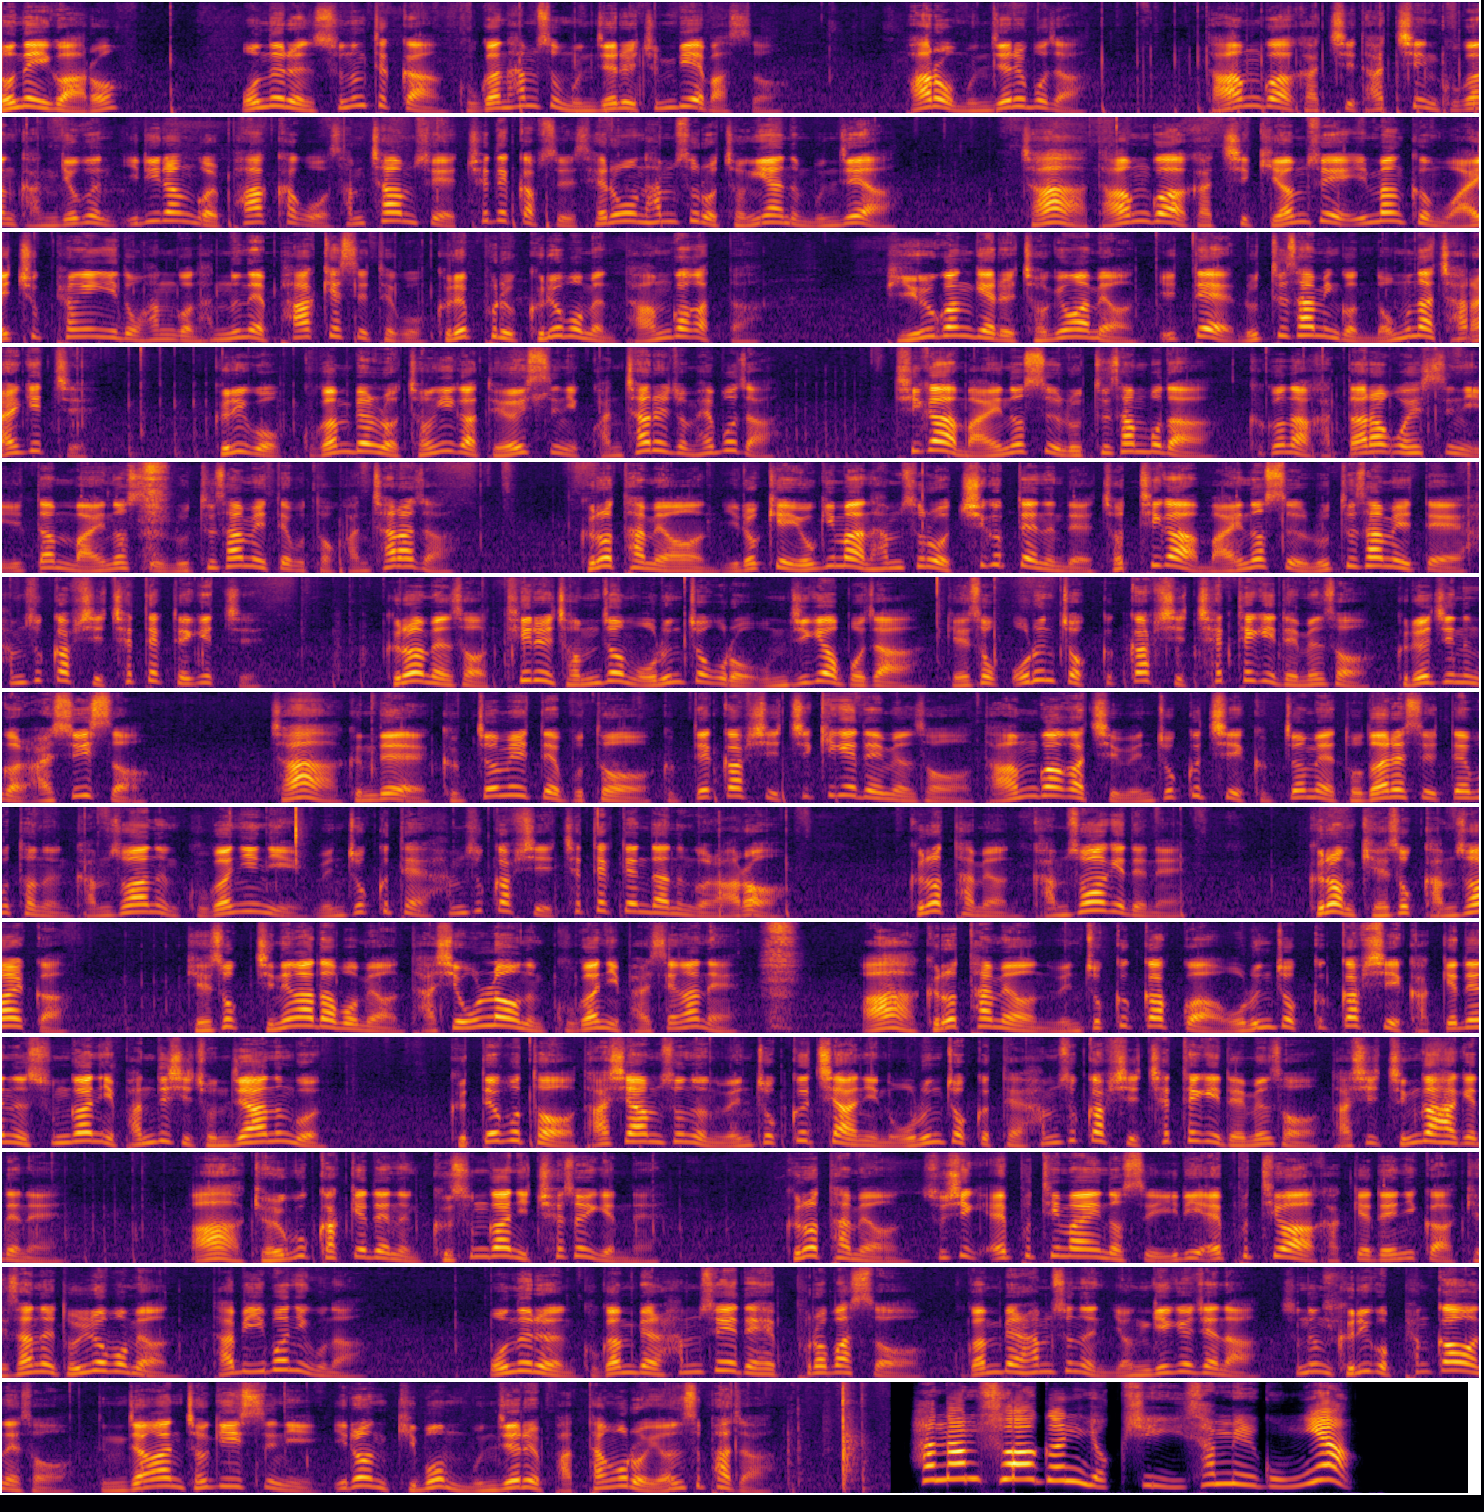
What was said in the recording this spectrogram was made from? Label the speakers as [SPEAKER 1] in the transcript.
[SPEAKER 1] 너네 이거 알아? 오늘은 수능 특강 구간 함수 문제를 준비해봤어. 바로 문제를 보자. 다음과 같이 닫힌 구간 간격은 1이란 걸 파악하고 3차 함수의 최대값을 새로운 함수로 정의하는 문제야. 자, 다음과 같이 기함수의 1만큼 y축 평행이동한 건 한눈에 파악했을 테고 그래프를 그려보면 다음과 같다. 비율 관계를 적용하면 1대 루트 3인 건 너무나 잘 알겠지. 그리고 구간별로 정의가 되어 있으니 관찰을 좀 해보자. T가 마이너스 루트 3보다 크거나 같다라고 했으니 일단 마이너스 루트 3일 때부터 관찰하자. 그렇다면 이렇게 여기만 함수로 취급되는데 저 t가 마이너스 루트 3일 때 함수값이 채택되겠지. 그러면서 t를 점점 오른쪽으로 움직여 보자. 계속 오른쪽 끝값이 채택이 되면서 그려지는 걸 알 수 있어. 자, 근데 극점일 때부터 극대값이 찍히게 되면서 다음과 같이 왼쪽 끝이 극점에 도달했을 때부터는 감소하는 구간이니 왼쪽 끝에 함수값이 채택된다는 걸 알아. 그렇다면 감소하게 되네. 그럼 계속 감소할까? 계속 진행하다 보면 다시 올라오는 구간이 발생하네. 아, 그렇다면 왼쪽 끝값과 오른쪽 끝값이 같게 되는 순간이 반드시 존재하는군. 그때부터 다시 함수는 왼쪽 끝이 아닌 오른쪽 끝에 함수값이 채택이 되면서 다시 증가하게 되네. 아, 결국 갖게 되는 그 순간이 최소이겠네. 그렇다면 수식 ft-1이 ft와 같게 되니까 계산을 돌려보면 답이 2번이구나. 오늘은 구간별 함수에 대해 풀어봤어. 구간별 함수는 연계교재나 수능 그리고 평가원에서 등장한 적이 있으니 이런 기본 문제를 바탕으로 연습하자.
[SPEAKER 2] 하남 수학은 역시 2310이야.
